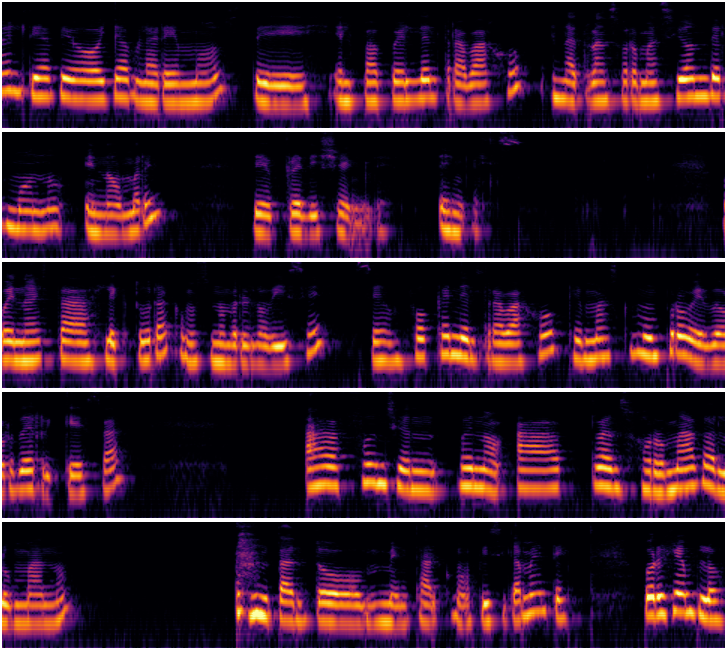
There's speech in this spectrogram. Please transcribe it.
el día de hoy hablaremos de el papel del trabajo en la transformación del mono en hombre de Friedrich Engels. Bueno, esta lectura, como su nombre lo dice, se enfoca en el trabajo que más como un proveedor de riqueza ha bueno, ha transformado al humano tanto mental como físicamente. Por ejemplo,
